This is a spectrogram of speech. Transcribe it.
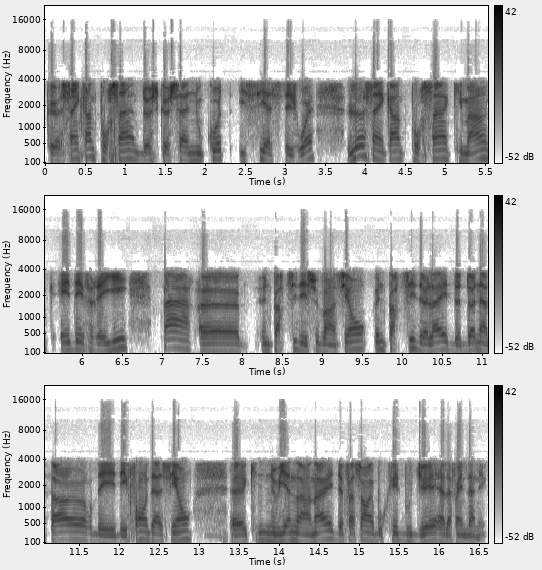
que 50% de ce que ça nous coûte ici à Cité Joie. Le 50% qui manque est défrayé par euh, une partie des subventions, une partie de l'aide de donateurs, des, des fondations euh, qui nous viennent en aide de façon à boucler le budget à la fin de l'année.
